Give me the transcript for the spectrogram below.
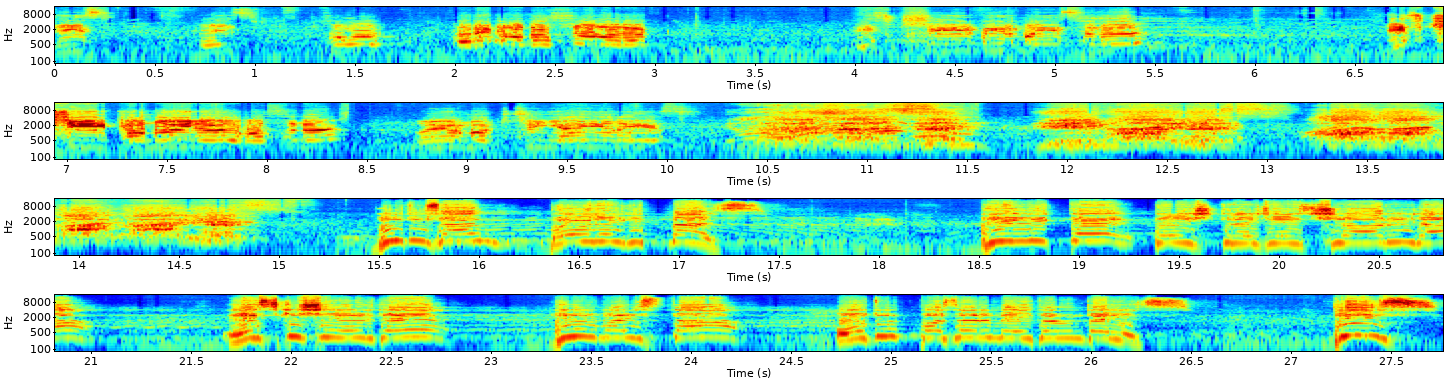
Biz, biz Soğuk Tabip Odası olarak Eskişehir 1 Mayıs'ını Eskişehir kamuoyuna ve basını duyurmak için yan yanayız. Bu düzen böyle gitmez. Birlikte değiştireceğiz şiarıyla Eskişehir'de 1 Mayıs'ta Odun Pazarı Meydanı'ndayız. Biz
